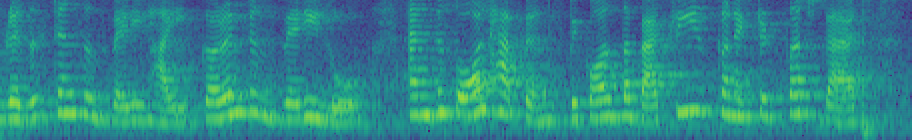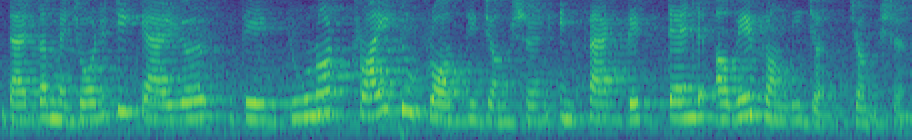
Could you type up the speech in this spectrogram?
resistance is very high, current is very low and this all happens because the battery is connected such that that the majority carriers they do not try to cross the junction in fact they tend away from the jun junction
